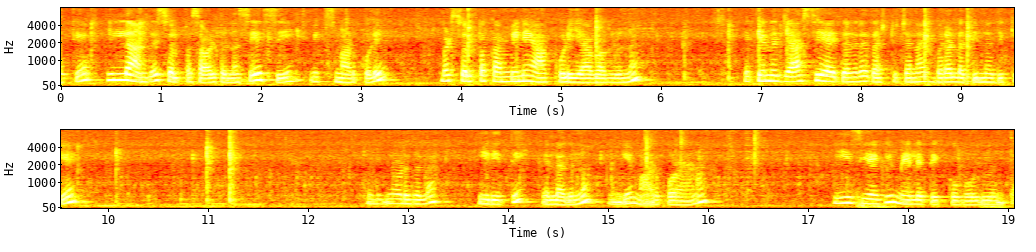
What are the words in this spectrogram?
ಓಕೆ ಇಲ್ಲ ಅಂದರೆ ಸ್ವಲ್ಪ ಸಾಲ್ಟನ್ನು ಸೇರಿಸಿ ಮಿಕ್ಸ್ ಮಾಡ್ಕೊಳ್ಳಿ. ಬಟ್ ಸ್ವಲ್ಪ ಕಮ್ಮಿನೇ ಹಾಕ್ಕೊಳ್ಳಿ ಯಾವಾಗಲೂ ಯಾಕೆಂದರೆ ಜಾಸ್ತಿ ಆಯಿತು ಅಂದರೆ ಅದಷ್ಟು ಚೆನ್ನಾಗಿ ಬರಲ್ಲ ತಿನ್ನೋದಕ್ಕೆ. ನೋಡಿ ನೋಡೋದಲ್ಲ ಈ ರೀತಿ ಎಲ್ಲದನ್ನು ಹಿಂಗೆ ಮಾಡ್ಕೊಳ್ಳೋಣ. ಈಸಿಯಾಗಿ ಮೇಲೆ ತೆಕ್ಕೋಬೋದು ಅಂತ.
